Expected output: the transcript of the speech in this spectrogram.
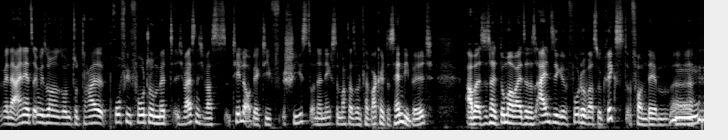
wenn der eine jetzt irgendwie so, so ein total Profi-Foto mit, ich weiß nicht was, Teleobjektiv schießt und der nächste macht da so ein verwackeltes Handybild, aber es ist halt dummerweise das einzige Foto, was du kriegst von dem, äh,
